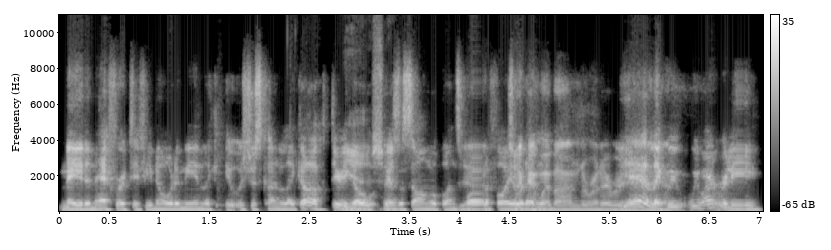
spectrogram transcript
made an effort, if you know what I mean. Like it was just kind of like, oh, there you yeah, go, sure. there's a song up on Spotify. Yeah, check out my band or whatever. Yeah, yeah like We, we weren't really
